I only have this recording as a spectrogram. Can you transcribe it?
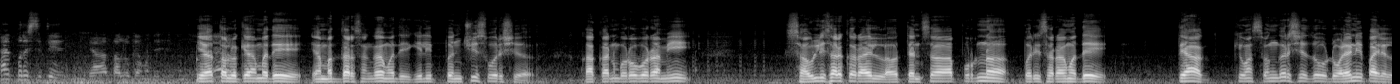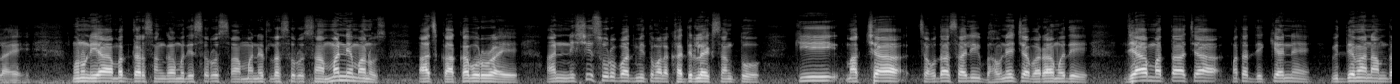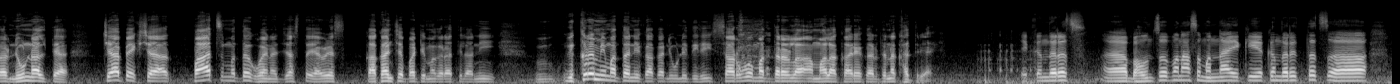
काय परिस्थिती आहे या तालुक्यामध्ये? या तालुक्यामध्ये या मतदारसंघामध्ये गेली पंचवीस वर्ष काकांबरोबर आम्ही सावलीसारखं राहिलो आहोत. त्यांचा पूर्ण परिसरामध्ये त्याग किंवा संघर्ष जो डोळ्यांनी पाहिलेला आहे म्हणून या मतदारसंघामध्ये सर्वसामान्यातला सर्वसामान्य माणूस आज काकाबरोबर आहे. आणि निश्चित स्वरूपात मी तुम्हाला खात्रीला एक सांगतो की मागच्या चौदा साली भावनेच्या भरामध्ये ज्या मताच्या मताधिक्याने विद्यमान आमदार निवडून आल त्या त्यापेक्षा पाच मतं व्हायना जास्त यावेळेस काकांच्या पाठीमागे राहतील आणि विक्रमी मतांनी काका निवडून दिली ही सर्व मतदाराला आम्हाला कार्यकर्त्यांना खात्री आहे. एकंदरच भाऊंचं पण असं म्हणणं आहे की एकंदरीतच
